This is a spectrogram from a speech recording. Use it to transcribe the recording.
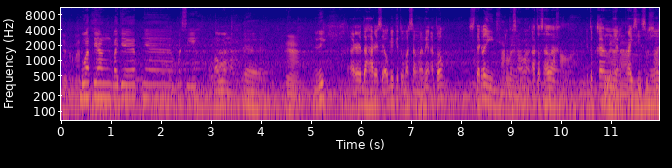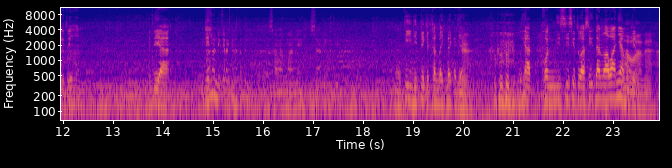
Terbatas. buat yang budgetnya masih lowong lah. Ya, jadi ada Hares ya oke gitu masang Mane atau Sterling Sterling. Atau Salah. atau salah Atau salah. itu kan Pilihan yang pricey semua gitu ya jadi ya Gimana nih kira-kira tapi? Salah Mane, Sterling. nanti dipikirkan baik-baik aja Ya. lihat kondisi situasi dan lawannya mungkin Lawannya, ha.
